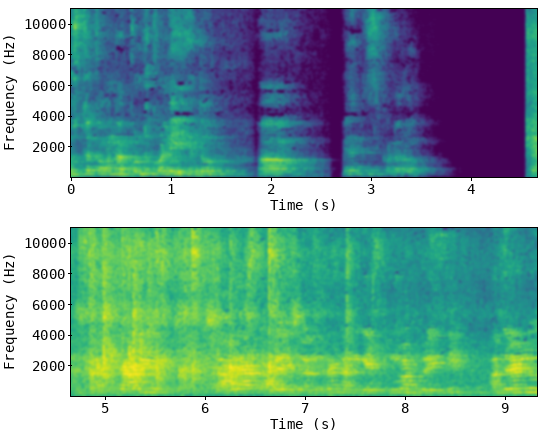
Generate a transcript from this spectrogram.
ಪುಸ್ತಕವನ್ನು ಕೊಂಡುಕೊಳ್ಳಿ ಎಂದು ವಿನಂತಿಸಿಕೊಂಡರು ಸರ್ಕಾರಿ ಶಾಲಾ ಕಾಲೇಜು ಅಂದ್ರೆ ನನಗೆ ತುಂಬಾ ಪ್ರೀತಿ ಅದರಲ್ಲೂ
